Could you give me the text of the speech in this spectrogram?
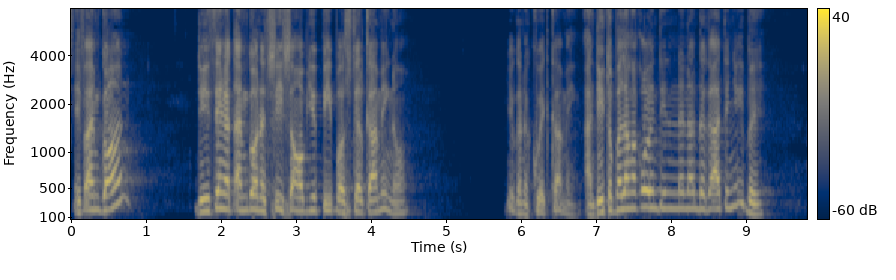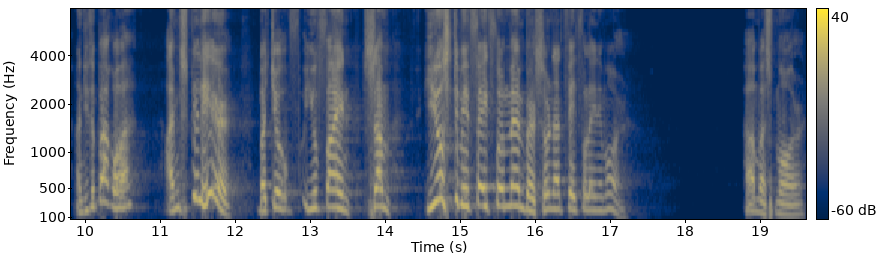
If I'm gone, do you think that I'm going to see some of you people still coming? No. You're to quit coming. Andito pa lang ako, hindi na nagdagaatin yung iba eh. Andito pa ako ha. I'm still here. But you, you find some used to be faithful members are not faithful anymore. How much more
